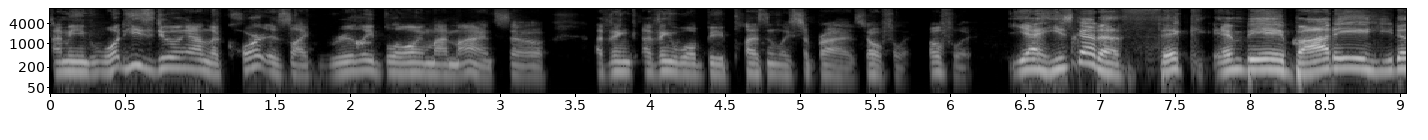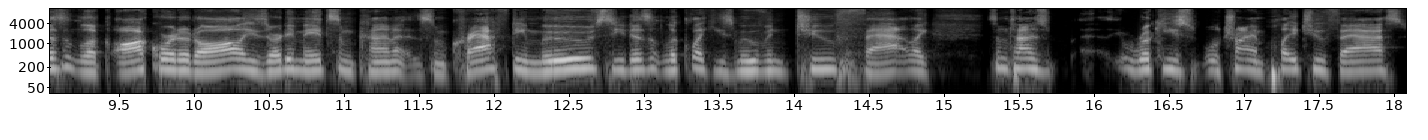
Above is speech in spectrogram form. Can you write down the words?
I mean, what he's doing on the court is like really blowing my mind. So I think I think we'll be pleasantly surprised. Hopefully, hopefully. Yeah, he's got a thick NBA body. He doesn't look awkward at all. He's already made some kind of some crafty moves. He doesn't look like he's moving too fast. Like sometimes uh, rookies will try and play too fast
